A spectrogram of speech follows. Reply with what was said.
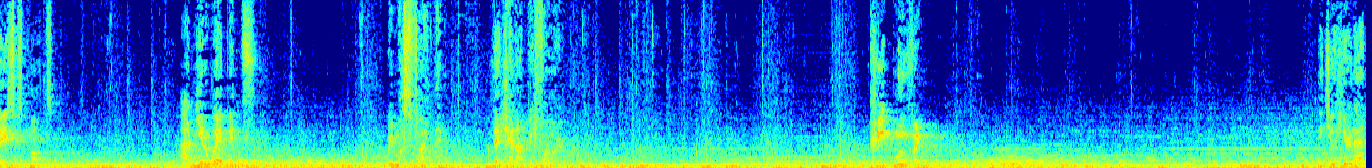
Stasis pods. Arm your weapons. We must find them. They cannot be far. Keep moving. Did you hear that?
